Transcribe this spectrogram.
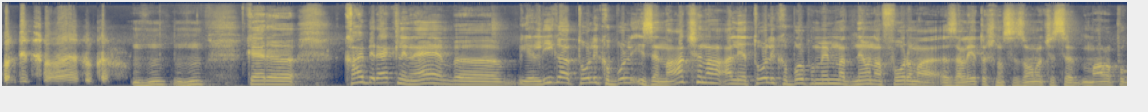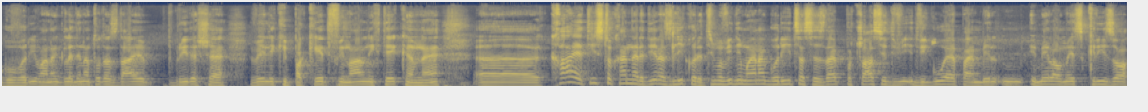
odlično, ne, tukaj. Uh -huh, uh -huh. Ker, eh, kaj bi rekli, ne, eh, je liga toliko bolj izenačena ali je toliko bolj pomembna dnevna forma za letošnjo sezono, če se malo pogovoriva, ne, glede na to, da zdaj pride še veliki paket finalnih tekem. Ne, uh, kaj je tisto, kar naredi razliko? Recimo, vidimo, ena Gorica se zdaj počasi dvi- dviguje, pa je imela vmes krizo,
